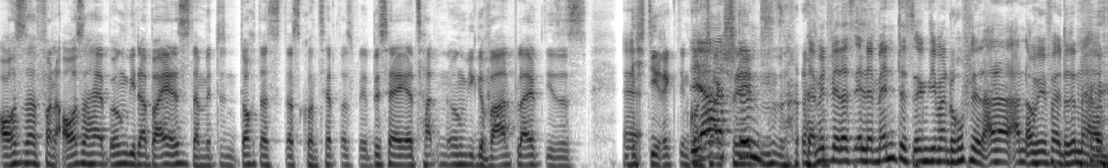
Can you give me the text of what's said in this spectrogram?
außer, von außerhalb irgendwie dabei ist, damit doch das, das Konzept, was wir bisher jetzt hatten, irgendwie gewarnt bleibt, dieses nicht direkt in Kontakt ja, stimmt. treten. Damit wir das Element, dass irgendjemand ruft den anderen an, auf jeden Fall drin haben.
